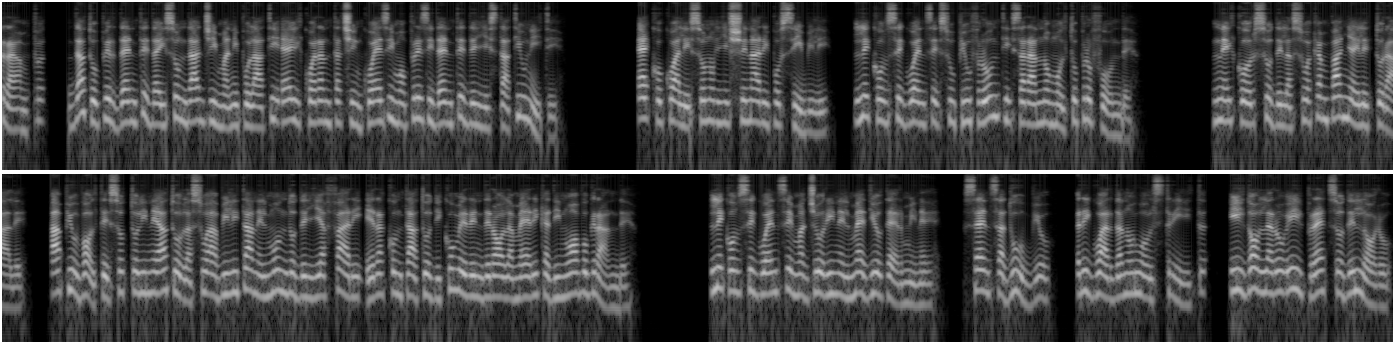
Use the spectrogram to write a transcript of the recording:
Trump, dato perdente dai sondaggi manipolati è il 45 presidente degli Stati Uniti. Ecco quali sono gli scenari possibili, le conseguenze su più fronti saranno molto profonde. Nel corso della sua campagna elettorale, ha più volte sottolineato la sua abilità nel mondo degli affari e raccontato di come renderò l'America di nuovo grande. Le conseguenze maggiori nel medio termine, senza dubbio, riguardano Wall Street, il dollaro e il prezzo dell'oro,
